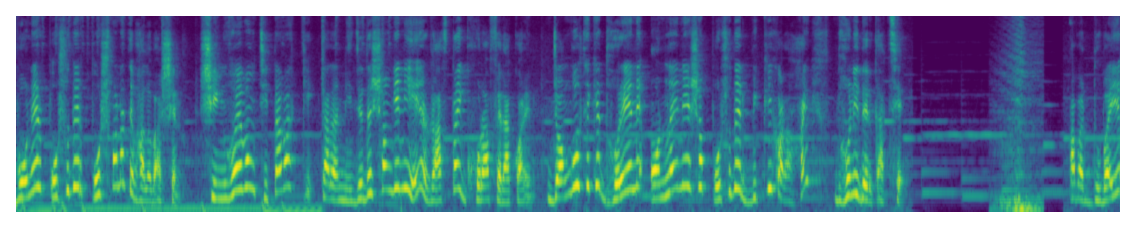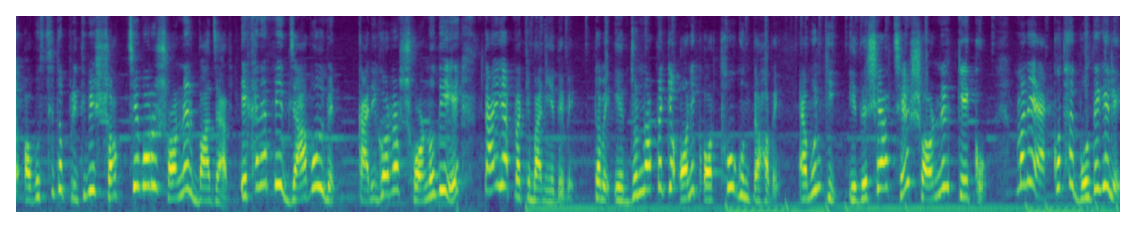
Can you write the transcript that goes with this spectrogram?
বনের পশুদের পোষ মানাতে ভালোবাসেন। সিংহ এবং চিতাবাঘকে তারা নিজেদের সঙ্গে নিয়ে রাস্তায় ঘোরাফেরা করেন। জঙ্গল থেকে ধরে এনে অনলাইনে এসব পশুদের বিক্রি করা হয় ধনীদের কাছে। আবার দুবাইয়ে অবস্থিত পৃথিবীর সবচেয়ে বড় স্বর্ণের বাজার। এখানে আপনি যা বলবেন, কারিগররা স্বর্ণ দিয়ে তাই আপনাকে বানিয়ে দেবে। তবে এর জন্য আপনাকে অনেক অর্থও গুনতে হবে। এমনকি এদেশে আছে স্বর্ণের কেকও। মানে এক কথায় বলতে গেলে,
